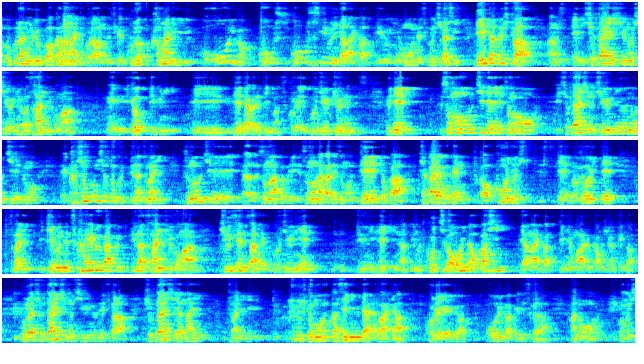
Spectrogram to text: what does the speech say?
僕らにもよくわからないところがあるんですけど、これはかなり多いが多多すぎるんじゃないかっていうふうに思うんですけど、しかしデータとしては、あの、えー、初対種の収入は35万、えー、よっていうふうにえー、データが出ています。これ59年です。で、そのうちで、その、初対種の収入のうちで、その、可処分所得っていうのは、つまり、そのうちで、あのその後で、その中でその税とか社会保険とかを控除して除いて、つまり自分で使える額っていうのは35万9352円っていうふうに平均になっています。こっちが多いのはおかしいではないかっていうふうに思われるかもしれませんが、これは初対種の収入ですから、初対種じゃない、つまり、人も稼ぎみたいな場合には、これが多いわけですから、あの、この、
